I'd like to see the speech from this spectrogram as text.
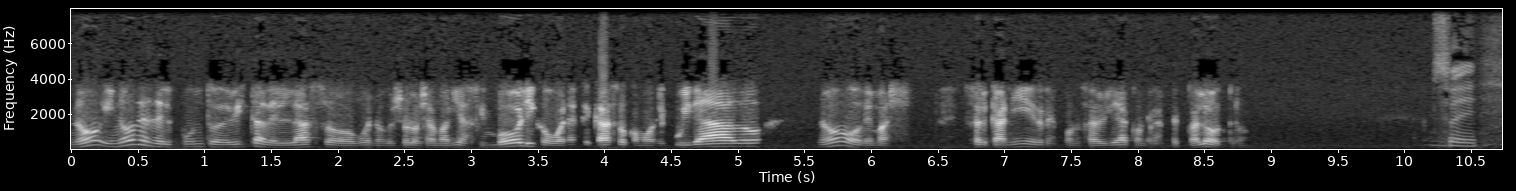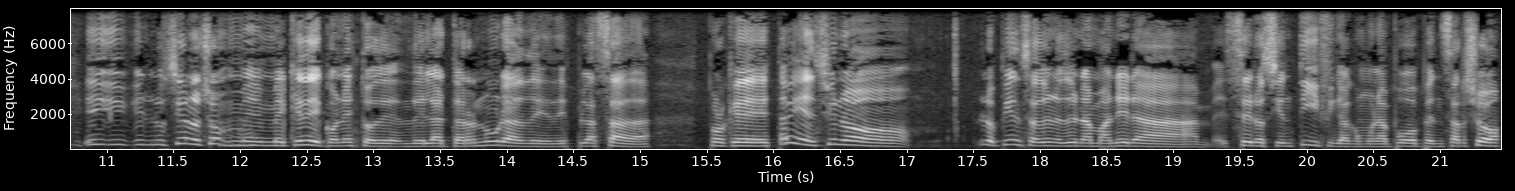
¿no? Y no desde el punto de vista del lazo, bueno, que yo lo llamaría simbólico, o en este caso como de cuidado, ¿no? O de más cercanía y responsabilidad con respecto al otro. Sí. Y, Luciano, yo me, quedé con esto de, la ternura de desplazada, porque está bien, si uno lo piensa de una, de una manera cero científica, como la puedo pensar yo,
